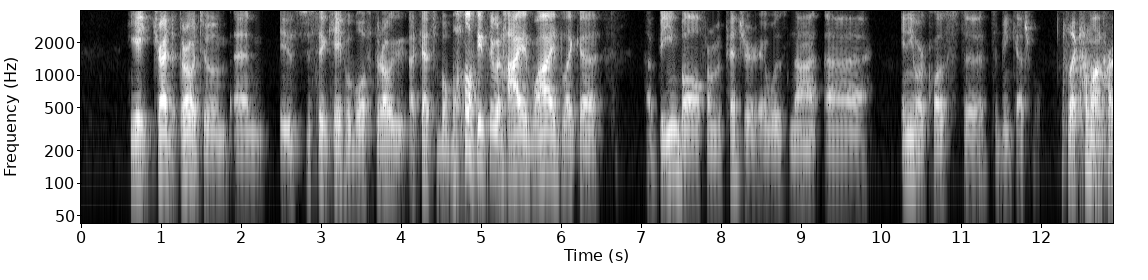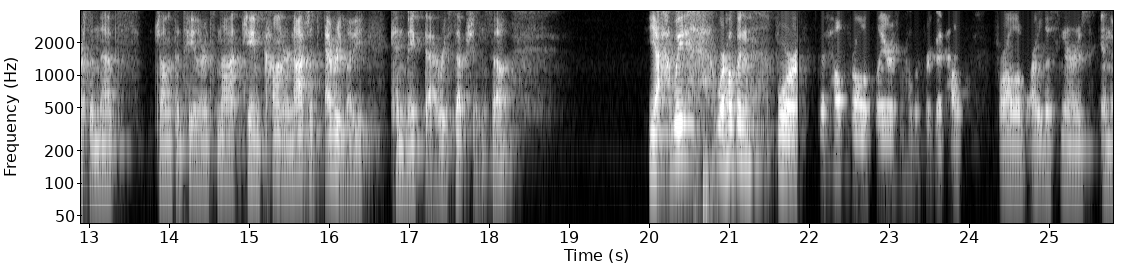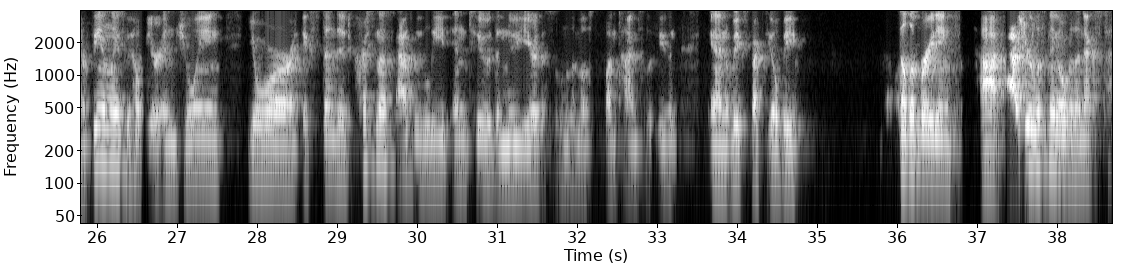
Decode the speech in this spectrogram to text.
he tried to throw it to him, and he's just incapable of throwing a catchable ball. he threw it high and wide like a a beanball from a pitcher. It was not. uh anywhere close to, to being catchable. It's like, come on, Carson, that's Jonathan Taylor. It's not James Conner. Not just everybody can make that reception. So, yeah, we we're hoping for good health for all the players. We're hoping for good health for all of our listeners and their families. We hope you're enjoying your extended Christmas as we lead into the new year. This is one of the most fun times of the season, and we expect you'll be celebrating uh, as you're listening over the next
